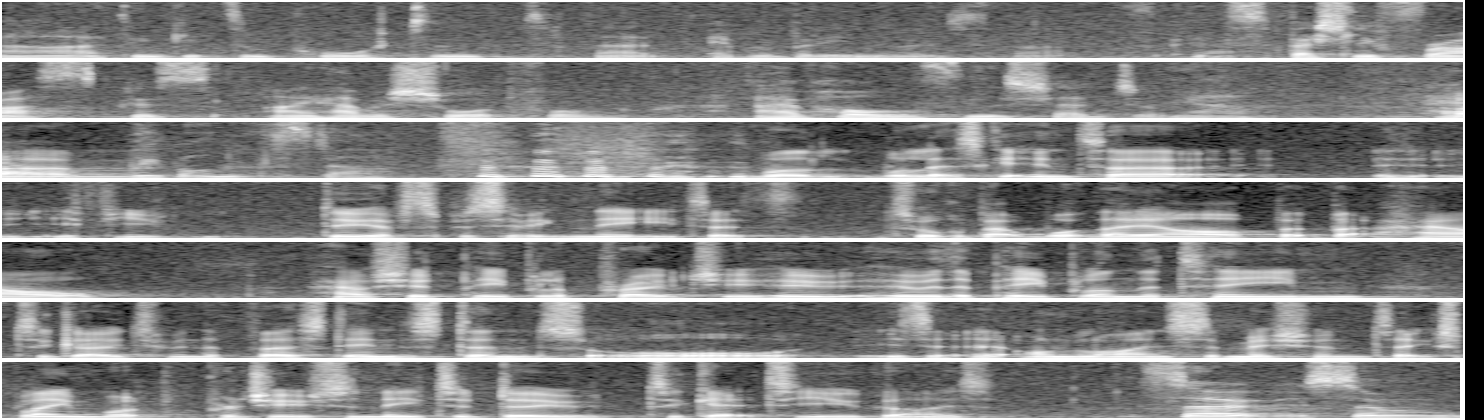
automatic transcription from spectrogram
uh, I think it's important that everybody knows that, yeah. especially for us, because I have a shortfall. I have holes in the schedule. Yeah. Um, we want the stuff. well, well, let's get into if you do have specific needs. Let's talk about what they are. But but how how should people approach you? Who who are the people on the team to go to in the first instance, or is it an online submission? To explain what producers need to do to get to you guys. So, so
